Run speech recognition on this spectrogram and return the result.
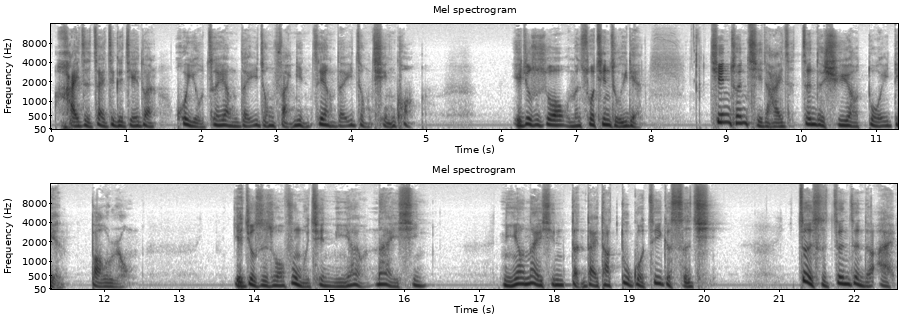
孩子在这个阶段会有这样的一种反应、这样的一种情况？也就是说，我们说清楚一点，青春期的孩子真的需要多一点包容。也就是说，父母亲你要有耐心，你要耐心等待他度过这个时期，这是真正的爱。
